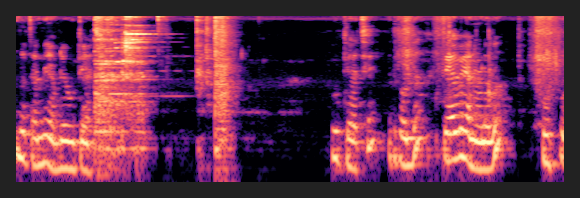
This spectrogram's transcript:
இந்த தண்ணி அப்படியே ஊற்றியாச்சு ஊற்றியாச்சு இதுக்கு வந்து தேவையான அளவு உப்பு.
